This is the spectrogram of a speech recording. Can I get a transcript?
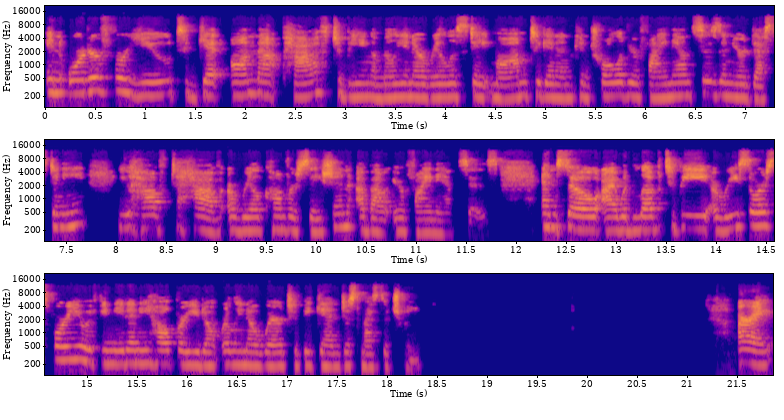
In order for you to get on that path to being a millionaire real estate mom, to get in control of your finances and your destiny, you have to have a real conversation about your finances. And so, I would love to be a resource for you. If you need any help or you don't really know where to begin, just message me. All right.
